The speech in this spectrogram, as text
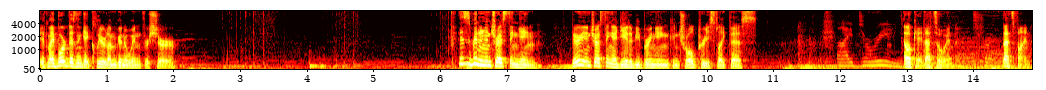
if, my board doesn't get cleared, I'm going to win for sure. This has been an interesting game. Very interesting idea to be bringing Control Priest like this. Okay, that's a win. That's fine.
